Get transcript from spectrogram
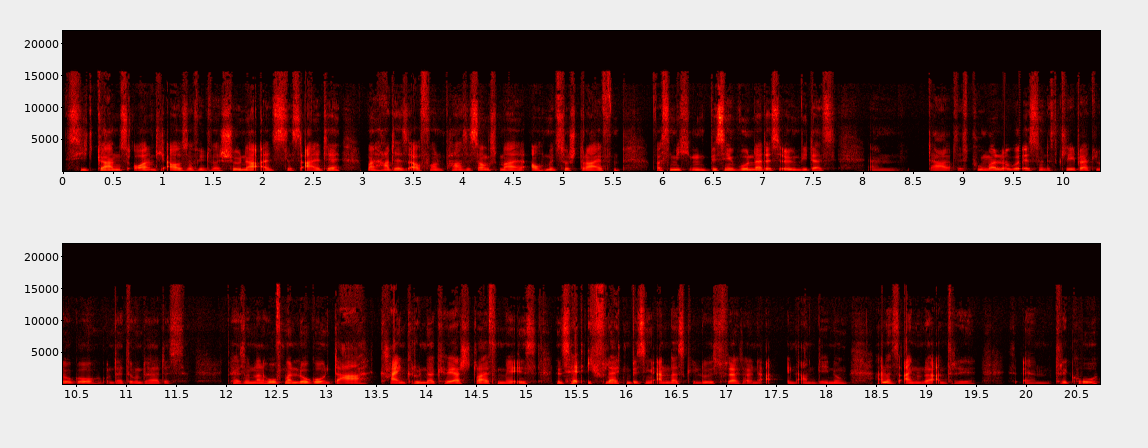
sieht ganz ordentlich aus, auf jeden Fall schöner als das alte. Man hatte es auch vor ein paar Saisons mal auch mit so Streifen. Was mich ein bisschen wundert, ist irgendwie, dass ähm, da das Puma-Logo ist und das Kleeblatt-Logo und darunter das Personal Hofmann-Logo und da kein grüner Querstreifen mehr ist. Das hätte ich vielleicht ein bisschen anders gelöst, vielleicht in Anlehnung an das ein oder andere ähm, Trikot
